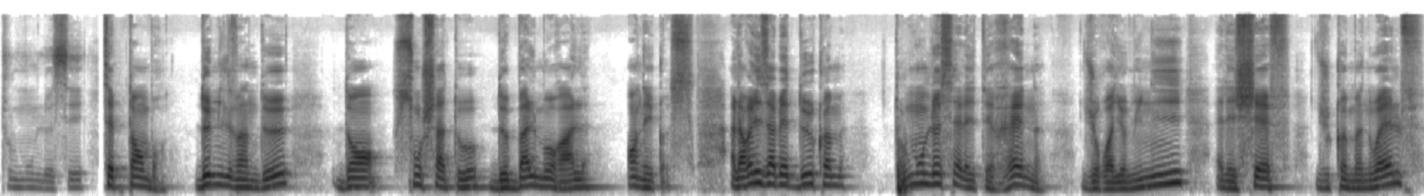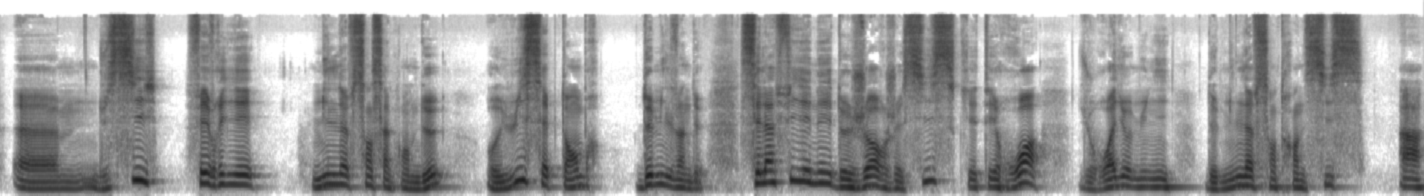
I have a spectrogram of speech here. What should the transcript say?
tout le monde le sait, septembre 2022 dans son château de Balmoral en Écosse. Alors Élisabeth II, comme tout le monde le sait, elle a été reine du Royaume-Uni, elle est chef du Commonwealth euh, du 6 février 1952 au 8 septembre 2022. C'est la fille aînée de George VI qui était roi du Royaume-Uni de 1936 à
